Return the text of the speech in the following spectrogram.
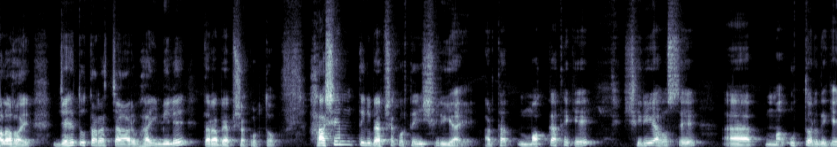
বলা হয়, যেহেতু তারা চার ভাই মিলে তারা ব্যবসা করত। হাসেম তিনি ব্যবসা করতেন সিরিয়ায়। অর্থাৎ মক্কা থেকে সিরিয়া হচ্ছে উত্তর দিকে।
